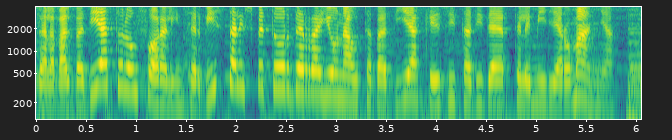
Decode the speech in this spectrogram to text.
Dalla Valbadia tolon fora l'intervista all'ispettore del Rayon Badia che esita di derte l'Emilia Romagna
